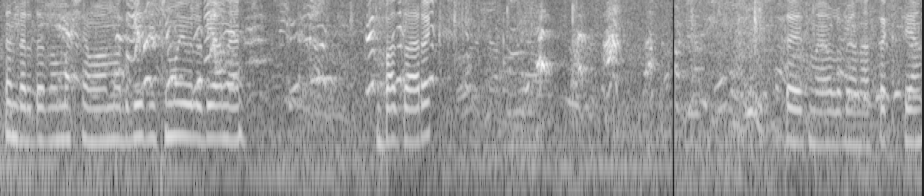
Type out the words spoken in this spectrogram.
Standardowo musiałam odwiedzić mój ulubiony bazarek. To jest moja ulubiona sekcja.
